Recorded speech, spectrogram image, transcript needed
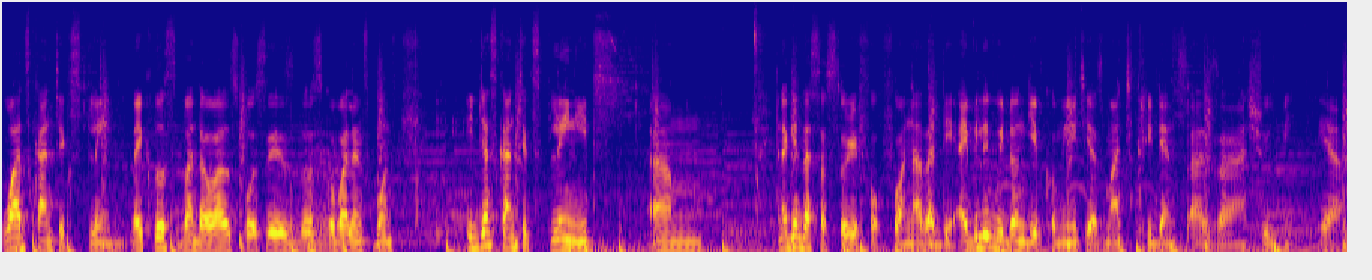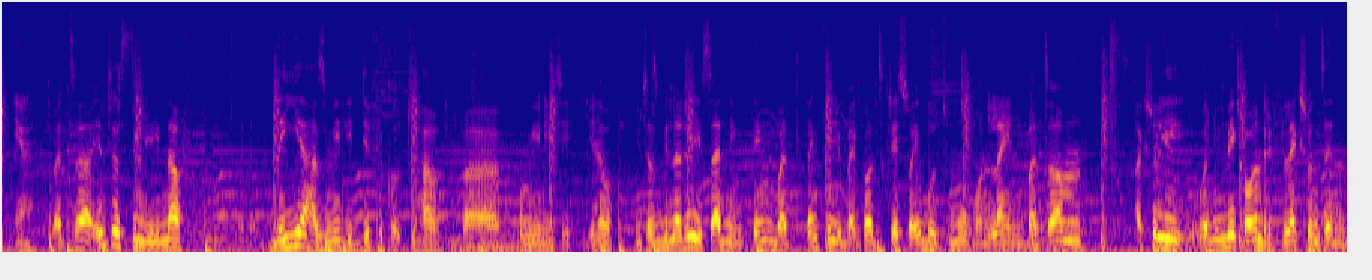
words can't explain. Like those Van der Waals forces, those covalence bonds, you just can't explain it. Um, and again, that's a story for, for another day. I believe we don't give community as much credence as uh, should be. Yeah. Yeah. But uh, interestingly enough, the year has made it difficult to have uh, community, you Yeah. know, which has been a really saddening thing. But thankfully, by God's grace, we're able to move online. But um, actually, when we make our own reflections and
